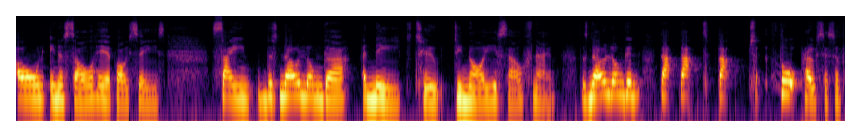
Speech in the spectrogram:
own inner soul here pisces saying there's no longer a need to deny yourself now. There's no longer that that that thought process of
